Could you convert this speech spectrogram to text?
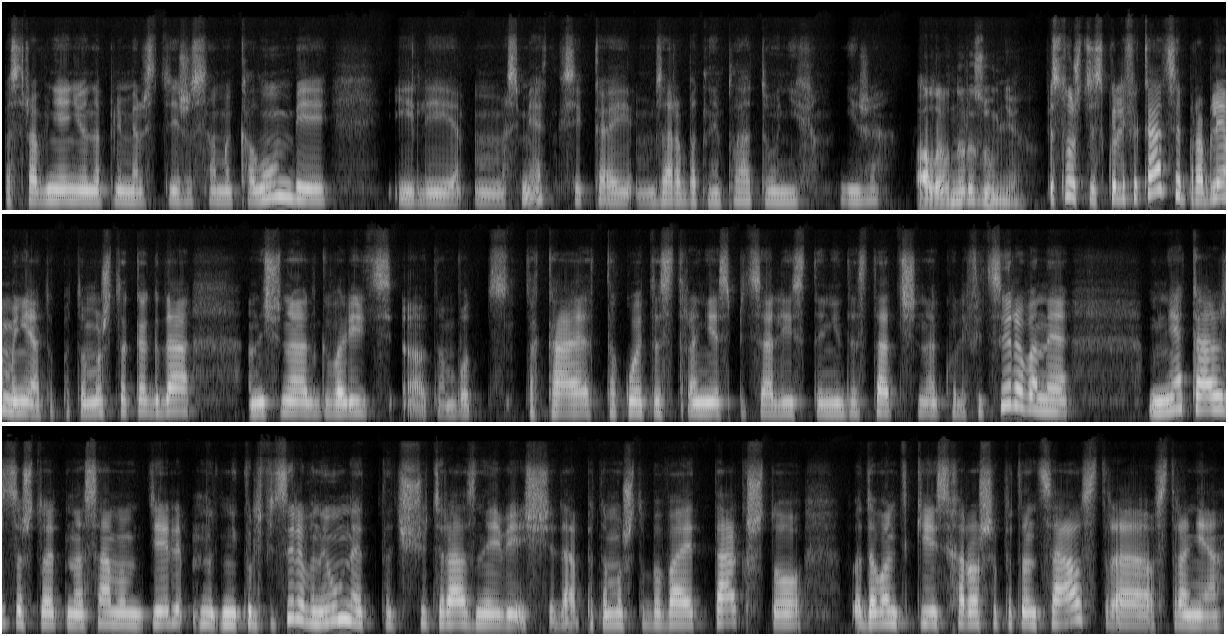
по сравнению, например, с той же самой Колумбией или с Мексикой заработные платы у них ниже. Але вони розумні. Слушайте, с квалификацией проблемы нету, потому что когда начинают говорить, а, там вот такая, такой-то стране специалисты недостаточно квалифицированные, мне кажется, что это на самом деле ну, неквалифицированные и умные – это чуть-чуть разные вещи, да, потому что бывает так, что довольно-таки есть хороший потенциал в стране,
